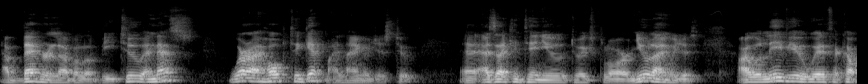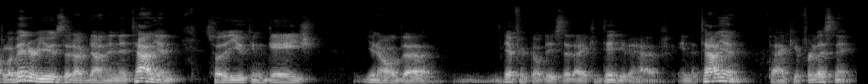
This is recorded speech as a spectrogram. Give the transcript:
a better level of B2. And that's where I hope to get my languages to uh, as I continue to explore new languages. I will leave you with a couple of interviews that I've done in Italian so that you can gauge, you know, the difficulties that I continue to have in Italian. Thank you for listening.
